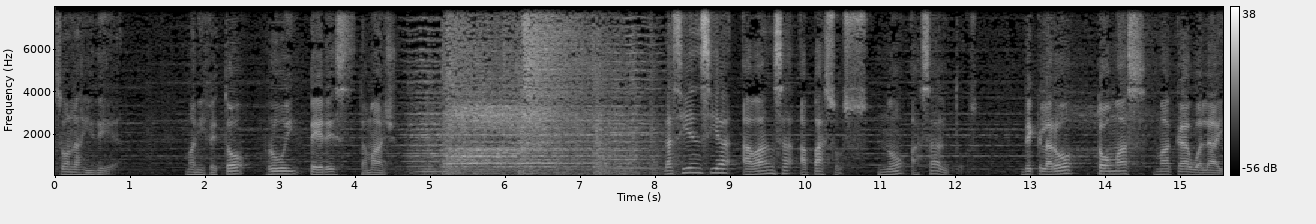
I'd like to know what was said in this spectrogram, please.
son las ideas, manifestó Rui Pérez Tamayo. La ciencia avanza a pasos, no a saltos, declaró Tomás Macawalay.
